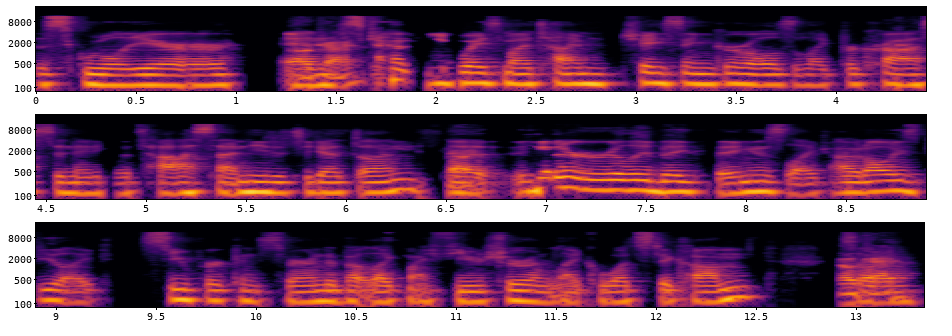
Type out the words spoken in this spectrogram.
the school year and okay. spent, like, waste my time chasing girls and like procrastinating the tasks that needed to get done. But the other really big thing is like I would always be like super concerned about like my future and like what's to come. Okay. So,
